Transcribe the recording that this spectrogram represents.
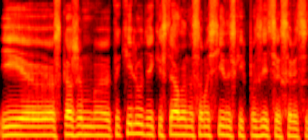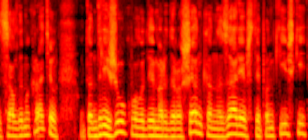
І, е, скажімо, е, такі люди, які стояли на самостійницьких позиціях серед соціал-демократів, от Андрій Жук, Володимир Дорошенко, Назарєв, Степанківський,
